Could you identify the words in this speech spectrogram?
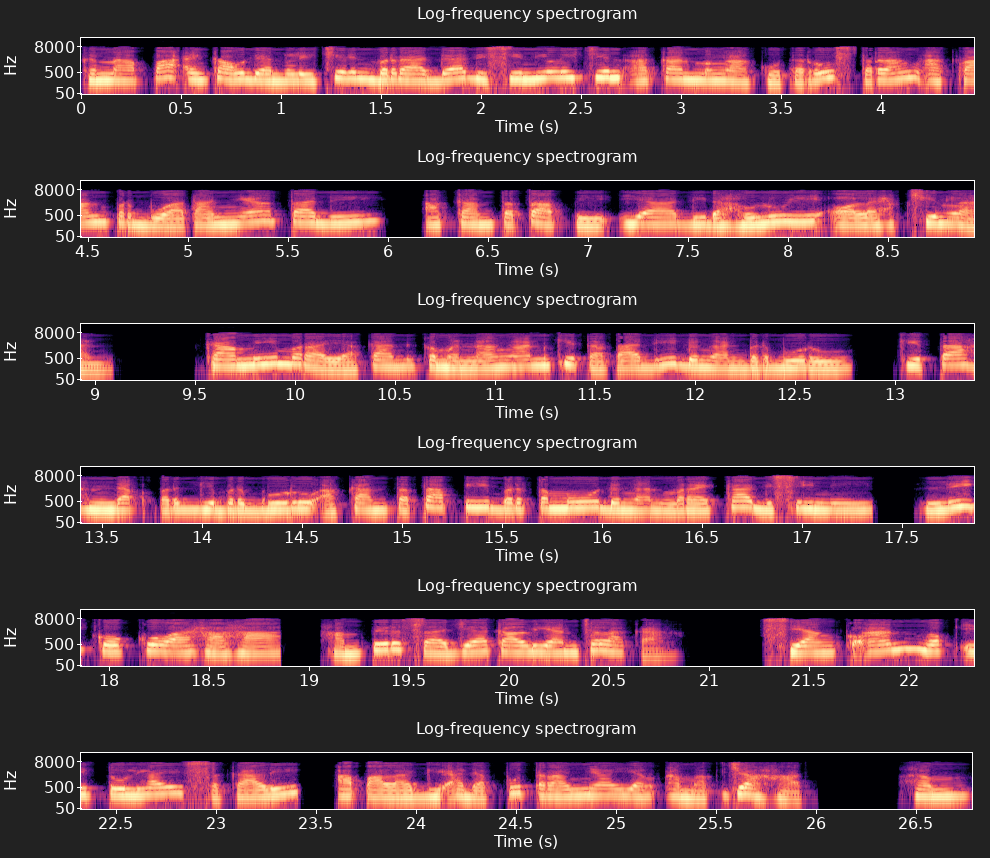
Kenapa engkau dan Licin berada di sini Licin akan mengaku terus terang akan perbuatannya tadi, akan tetapi ia didahului oleh Cinlan. Kami merayakan kemenangan kita tadi dengan berburu, kita hendak pergi berburu akan tetapi bertemu dengan mereka di sini, Li Koko ahaha, hampir saja kalian celaka. Siang Koan Mok itu lihai sekali, apalagi ada putranya yang amat jahat. Hem,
